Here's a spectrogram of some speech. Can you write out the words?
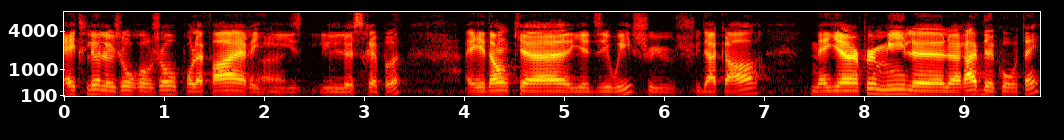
être là le jour au jour pour le faire, il ne le serait pas. Et donc, euh, il a dit oui, je suis, je suis d'accord, mais il a un peu mis le, le rêve de côté.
